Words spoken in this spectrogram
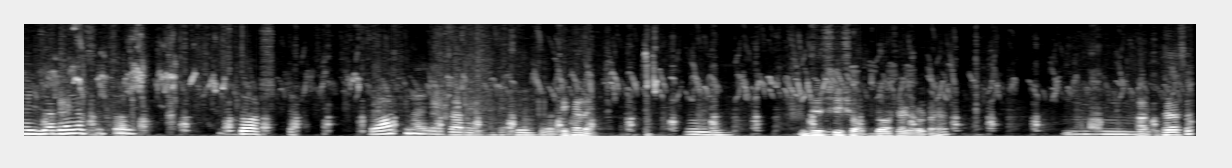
এই জায়গায় আছে তোর দশটা। দশ না এগারো? এখানে। দেশি সব দশ এগারোটা হ্যাঁ? আর কোথায় আছে?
